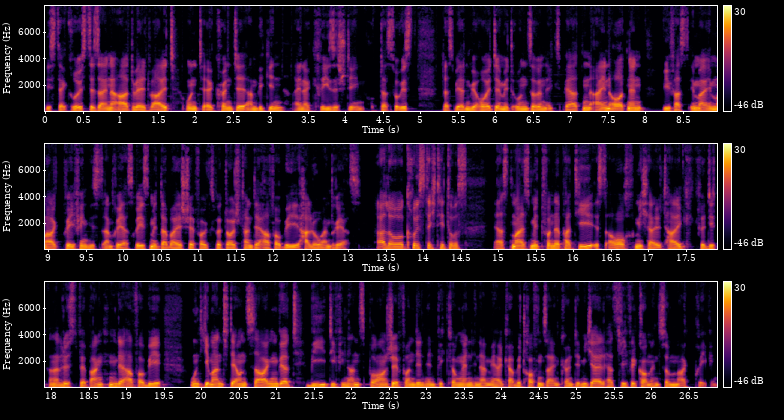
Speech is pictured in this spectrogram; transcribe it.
ist der größte seiner Art weltweit und er könnte am Beginn einer Krise stehen. Ob das so ist, das werden wir heute mit unseren Experten einordnen. Wie fast immer im Marktbriefing ist Andreas Rees mit dabei, Chefvolkswirt Deutschland der HVB. Hallo Andreas. Hallo, grüß dich, Titus. Erstmals mit von der Partie ist auch Michael Teig, Kreditanalyst für Banken der HVB und jemand, der uns sagen wird, wie die Finanzbranche von den Entwicklungen in Amerika betroffen sein könnte. Michael, herzlich willkommen zum Marktbriefing.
